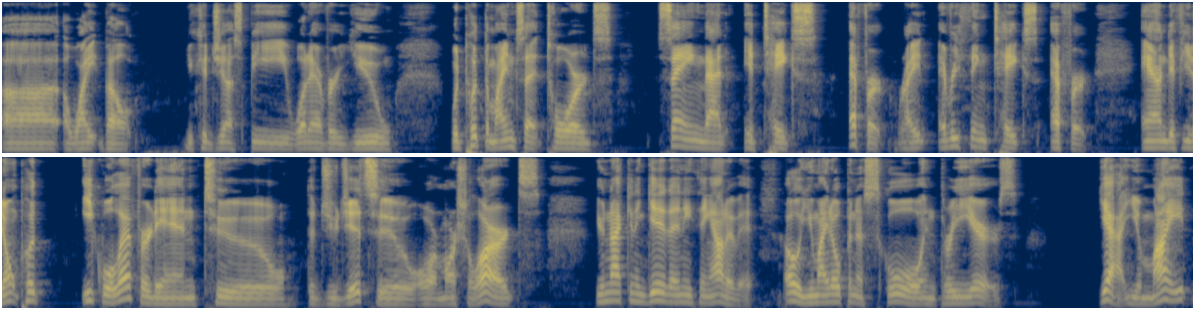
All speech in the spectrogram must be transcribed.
uh, a white belt. You could just be whatever you would put the mindset towards saying that it takes effort, right? Everything takes effort. And if you don't put equal effort into the jujitsu or martial arts, you're not going to get anything out of it. Oh, you might open a school in three years. Yeah, you might.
